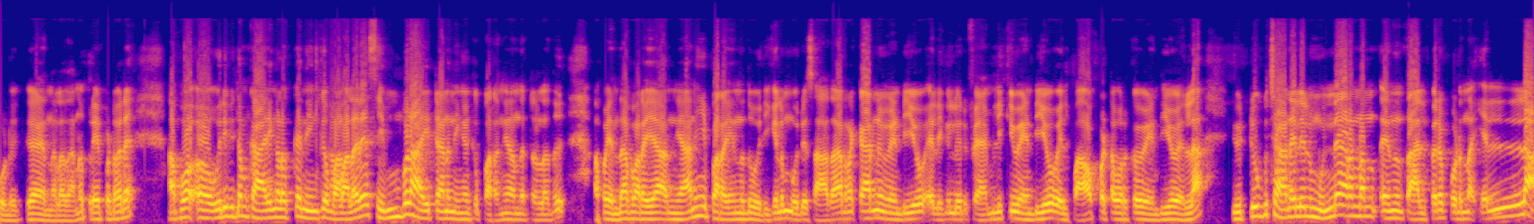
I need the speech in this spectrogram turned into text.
കൊടുക്കുക എന്നുള്ളതാണ് പ്രിയപ്പെട്ടവരെ. അപ്പോൾ ഒരുവിധം കാര്യങ്ങളൊക്കെ നിങ്ങൾക്ക് വളരെ സിമ്പിൾ ആയിട്ടാണ് നിങ്ങൾക്ക് പറഞ്ഞു തന്നിട്ടുള്ളത്. അപ്പൊ എന്താ പറയാ ഞാൻ ഈ പറയുന്നത് ഒരിക്കലും ഒരു സാധാരണക്കാരന് വേണ്ടിയോ അല്ലെങ്കിൽ ഒരു ഫാമിലിക്ക് വേണ്ടിയോ പാവപ്പെട്ടവർക്ക് വേണ്ടിയോ അല്ല യൂട്യൂബ് ചാനലിൽ മുന്നേറണം എന്ന് താല്പര്യപ്പെടുന്ന എല്ലാ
